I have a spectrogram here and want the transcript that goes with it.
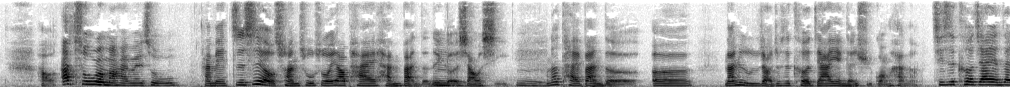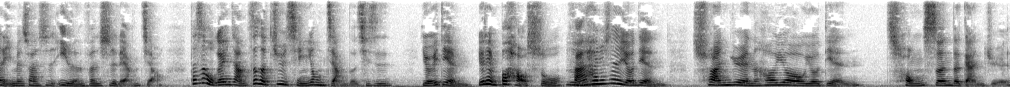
好啊，出了吗？还没出，还没，只是有传出说要拍韩版的那个消息。嗯，那台版的呃男女主角就是柯佳燕跟许光汉啊。其实柯佳燕在里面算是一人分饰两角，但是我跟你讲，这个剧情用讲的其实有一点有点不好说，反正他就是有点穿越，然后又有点重生的感觉。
